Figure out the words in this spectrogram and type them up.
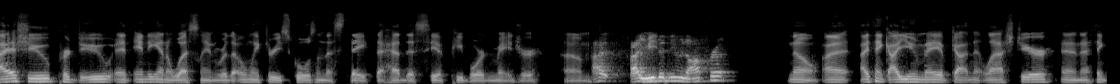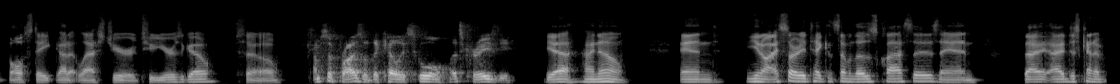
ISU, Purdue, and Indiana Wesleyan were the only three schools in the state that had this CFP board major. Um, I, I mean- didn't even offer it. no, I, I think IU may have gotten it last year, and I think Ball State got it last year or two years ago. So I'm surprised with the Kelley School. That's crazy. yeah, I know. And you know, I started taking some of those classes, and I, I just kind of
